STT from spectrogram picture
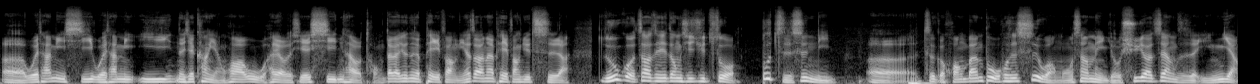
呃，维他命 C、维他命 E 那些抗氧化物，还有一些锌，还有铜，大概就那个配方，你要照那配方去吃啊。如果照这些东西去做，不只是你。呃，这个黄斑部或是视网膜上面有需要这样子的营养，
